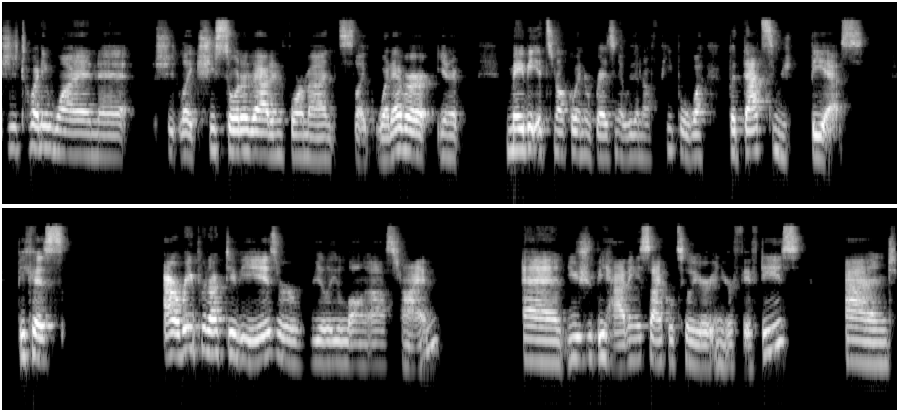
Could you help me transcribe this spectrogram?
she's 21, she like she sorted out in four months, like whatever, you know, maybe it's not going to resonate with enough people. But that's some BS because our reproductive years are a really long ass time. And you should be having a cycle till you're in your 50s. And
